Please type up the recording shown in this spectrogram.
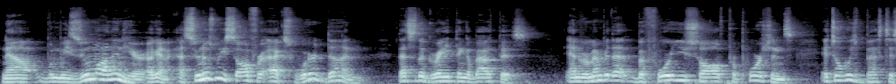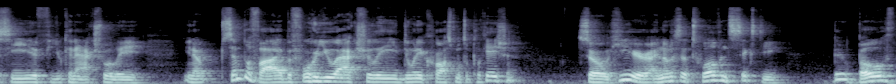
Now, when we zoom on in here, again, as soon as we solve for x, we're done. That's the great thing about this. And remember that before you solve proportions, it's always best to see if you can actually, you know, simplify before you actually do any cross multiplication. So here, I notice that 12 and 60, they're both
